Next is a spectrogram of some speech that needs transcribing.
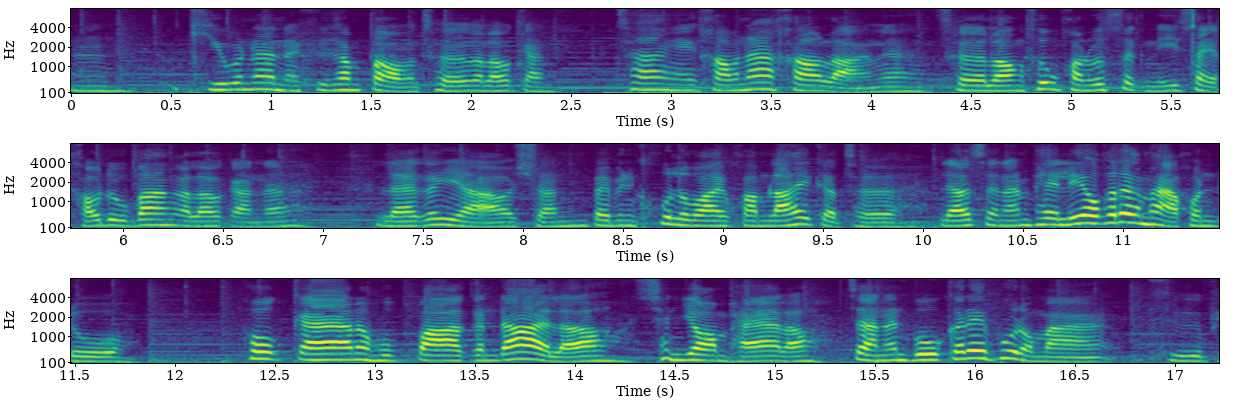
อืมคิดว่านั่นนะคือคำตอบของเธอก็แล้วกัน ถ้าไงคราวหน้าคราวหลังเนี่ยเธอลองทุ่มความรู้สึกนี้ใส่เขาดูบ้างก็แล้วกันนะ แล้วก็อย่าเอาฉันไปเป็นคู่ระบายความรักให้กับเธอ แล้วจากนั้นเพลโอก็เดินมหาคนดู พวกแกนะหุบปากกันได้แล้ว ฉันยอมแพ้แล้ว จากนั้นบูก็ได้พูดออกมาคือเพ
